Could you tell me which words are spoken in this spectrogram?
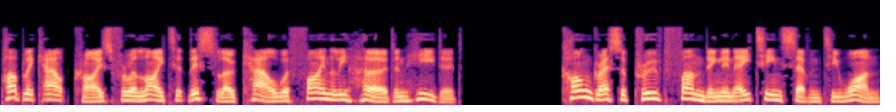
public outcries for a light at this locale were finally heard and heeded. Congress approved funding in 1871,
